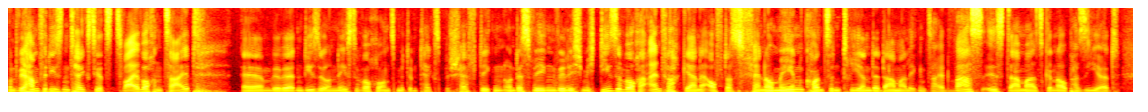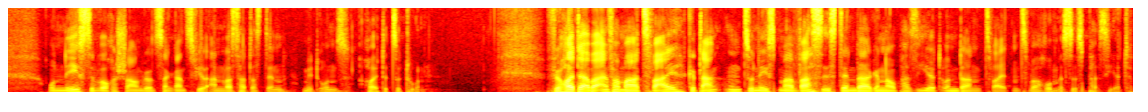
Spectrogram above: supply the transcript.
Und wir haben für diesen Text jetzt zwei Wochen Zeit. Ähm, wir werden diese und nächste Woche uns mit dem Text beschäftigen. Und deswegen will ich mich diese Woche einfach gerne auf das Phänomen konzentrieren der damaligen Zeit. Was ist damals genau passiert? Und nächste Woche schauen wir uns dann ganz viel an, was hat das denn mit uns heute zu tun. Für heute aber einfach mal zwei Gedanken. Zunächst mal, was ist denn da genau passiert? Und dann zweitens, warum ist es passiert?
